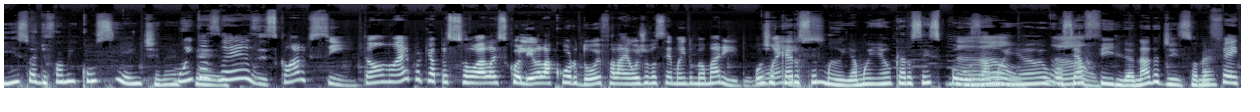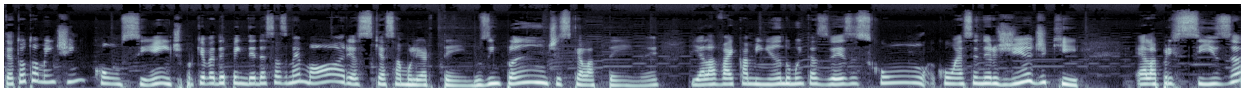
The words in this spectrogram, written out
E isso é de forma inconsciente, né? Muitas vezes, claro que sim. Então não é porque a pessoa ela escolheu, ela acordou e falou: ah, hoje eu vou ser mãe do meu marido. Hoje não eu é quero isso. ser mãe, amanhã eu quero ser esposa, não, amanhã eu vou ser a filha. Nada disso, né? Perfeito. É totalmente inconsciente, porque vai depender dessas memórias que essa mulher tem, dos implantes que ela tem, né? E ela vai caminhando muitas vezes com, com essa energia de que ela precisa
